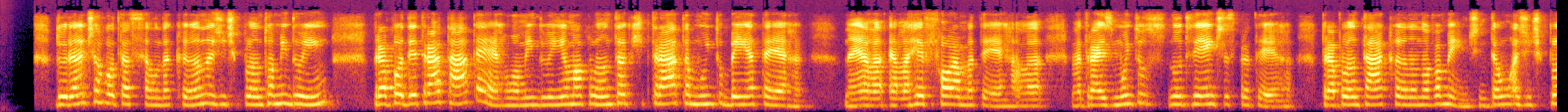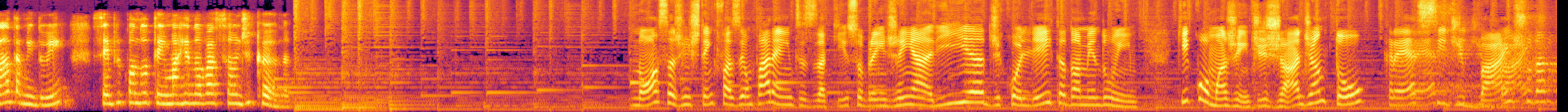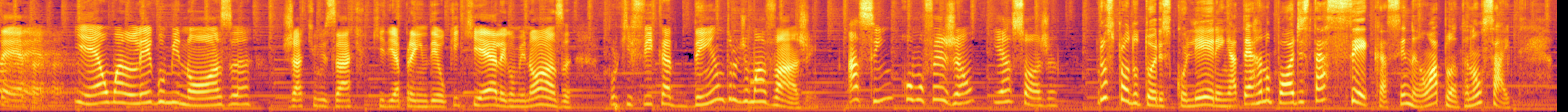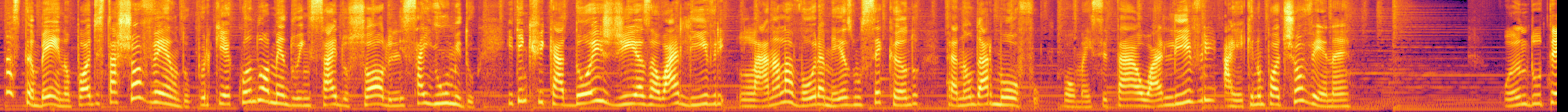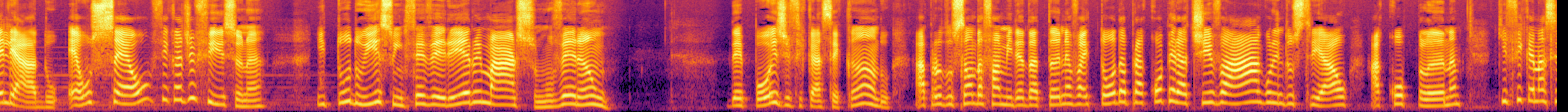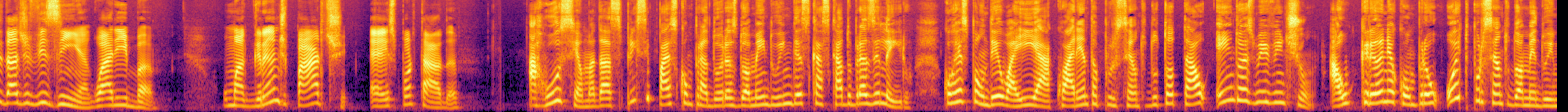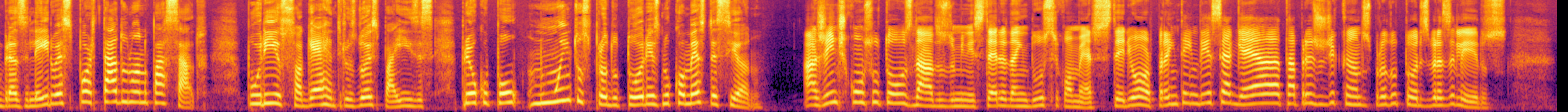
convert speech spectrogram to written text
Durante a rotação da cana, a gente planta o amendoim para poder tratar a terra. O amendoim é uma planta que trata muito bem a terra. Né? Ela, ela reforma a terra, ela, ela traz muitos nutrientes para a terra, para plantar a cana novamente. Então, a gente planta amendoim sempre quando tem uma renovação de cana. Nossa, a gente tem que fazer um parênteses aqui sobre a engenharia de colheita do amendoim, que, como a gente já adiantou, cresce debaixo da terra e é uma leguminosa, já que o Isaac queria aprender o que, que é leguminosa, porque fica dentro de uma vagem, assim como o feijão e a soja. Para os produtores colherem, a terra não pode estar seca, senão a planta não sai. Mas também não pode estar chovendo, porque quando o amendoim sai do solo, ele sai úmido e tem que ficar dois dias ao ar livre, lá na lavoura mesmo, secando, para não dar mofo. Bom, mas se tá ao ar livre, aí é que não pode chover, né? Quando o telhado é o céu, fica difícil, né? E tudo isso em fevereiro e março, no verão. Depois de ficar secando, a produção da família da Tânia vai toda para a cooperativa agroindustrial a Coplana, que fica na cidade vizinha, Guariba. Uma grande parte é exportada. A Rússia é uma das principais compradoras do amendoim descascado brasileiro. Correspondeu aí a 40% do total em 2021. A Ucrânia comprou 8% do amendoim brasileiro exportado no ano passado. Por isso, a guerra entre os dois países preocupou muitos produtores no começo desse ano. A gente consultou os dados do Ministério da Indústria e Comércio Exterior para entender se a guerra está prejudicando os produtores brasileiros.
